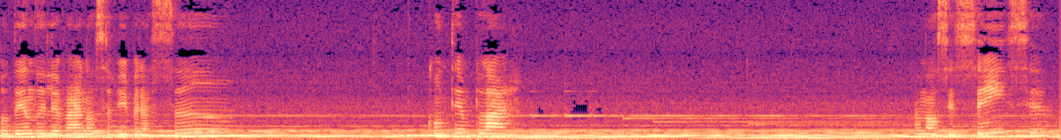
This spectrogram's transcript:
Podendo elevar nossa vibração, contemplar a nossa essência.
